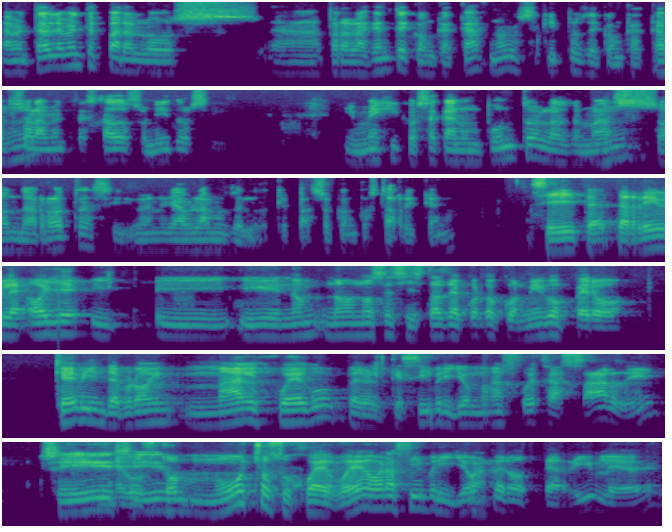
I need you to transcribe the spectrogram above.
lamentablemente para los, uh, para la gente de CONCACAF, ¿no? Los equipos de CONCACAF, uh -huh. solamente Estados Unidos y, y, México sacan un punto, los demás uh -huh. son derrotas y bueno, ya hablamos de lo que pasó con Costa Rica, ¿no? Sí, te terrible. Oye, y, y, y no, no, no sé si estás de acuerdo conmigo, pero Kevin De Bruyne, mal juego, pero el que sí brilló más fue Hazard, ¿eh? Sí, Me sí. gustó mucho su juego, ¿eh? Ahora sí brilló, bueno. pero terrible, ¿eh?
